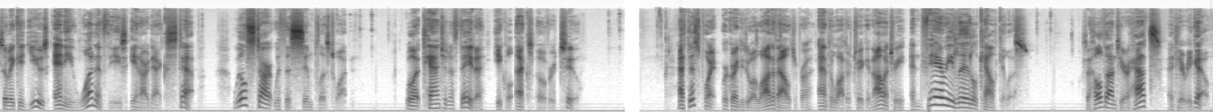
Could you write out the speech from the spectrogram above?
So we could use any one of these in our next step. We'll start with the simplest one. We'll let tangent of theta equal x over 2. At this point, we're going to do a lot of algebra and a lot of trigonometry and very little calculus. So hold on to your hats, and here we go.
